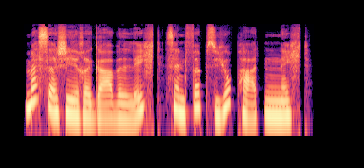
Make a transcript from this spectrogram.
Messerschere Gabellicht sind für Psychopathen nicht.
